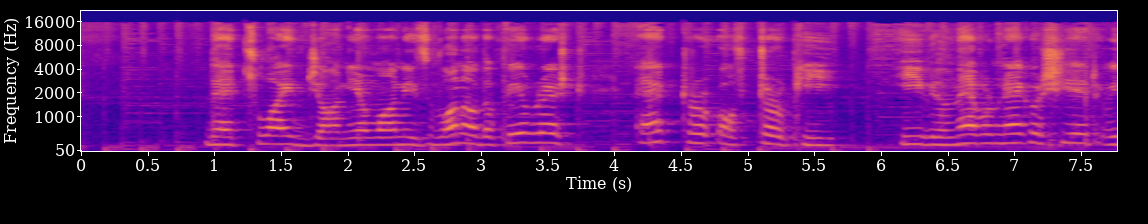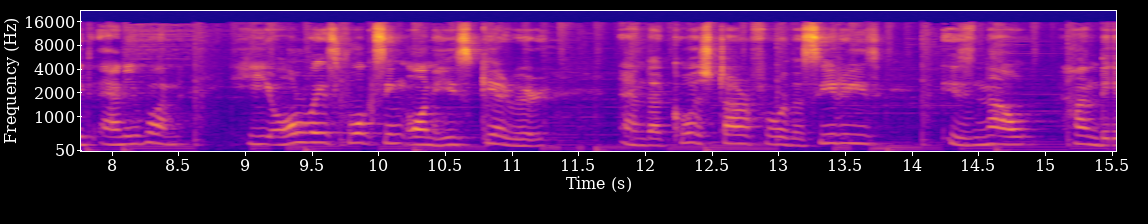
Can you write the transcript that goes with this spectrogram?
That's why Can Yaman is one of the favorite actor of Turkey. He will never negotiate with anyone. He always focusing on his career and the co-star for the series is now Hande.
